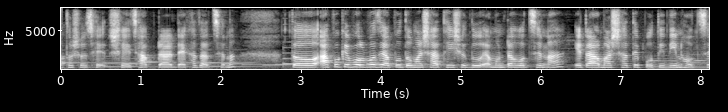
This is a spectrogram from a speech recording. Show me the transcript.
অথচ সেই ছাপটা আর দেখা যাচ্ছে না। তো আপুকে বলব যে, আপু, তোমার সাথেই শুধু এমনটা হচ্ছে না, এটা আমার সাথে প্রতিদিন হচ্ছে।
